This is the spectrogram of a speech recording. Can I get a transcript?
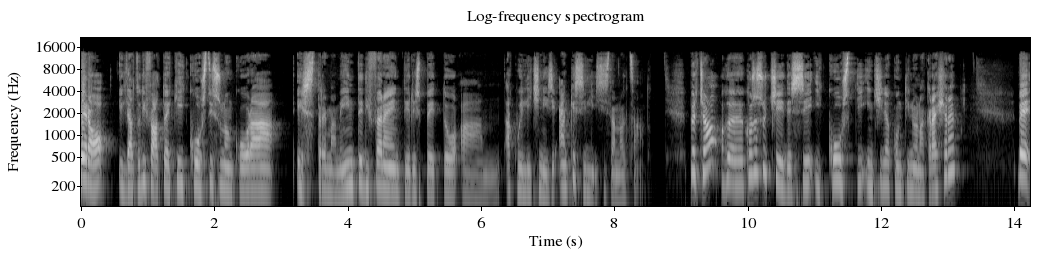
però il dato di fatto è che i costi sono ancora estremamente differenti rispetto a, a quelli cinesi, anche se lì si stanno alzando. Perciò eh, cosa succede se i costi in Cina continuano a crescere? Beh,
